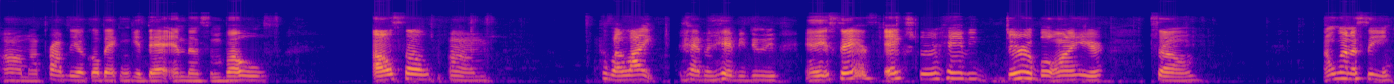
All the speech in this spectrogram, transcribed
Um, I probably will go back and get that and then some bowls. Also, um, because I like having heavy duty, and it says extra heavy durable on here. So I'm gonna see.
